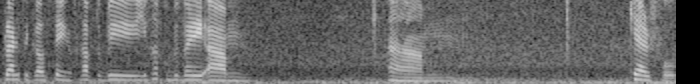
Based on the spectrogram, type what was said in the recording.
practical things. Have to be. You have to be very um, um, careful.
